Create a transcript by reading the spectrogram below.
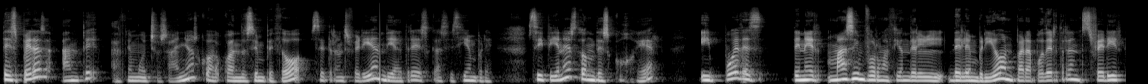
¿Te esperas? Antes, hace muchos años, cuando se empezó, se transfería en día 3 casi siempre. Si tienes donde escoger y puedes tener más información del, embrión para poder transferir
